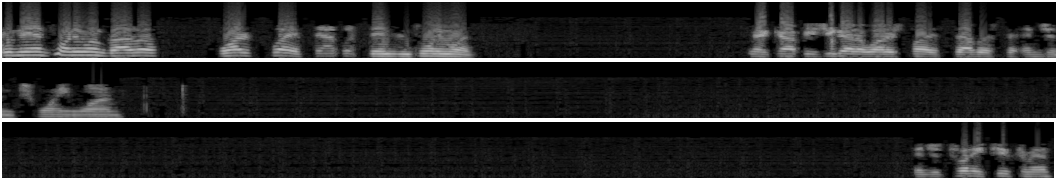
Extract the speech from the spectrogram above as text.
Command 21 Bravo. Water supply established to engine 21. Okay, copies. You got a water supply established to engine 21. Engine 22, command.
